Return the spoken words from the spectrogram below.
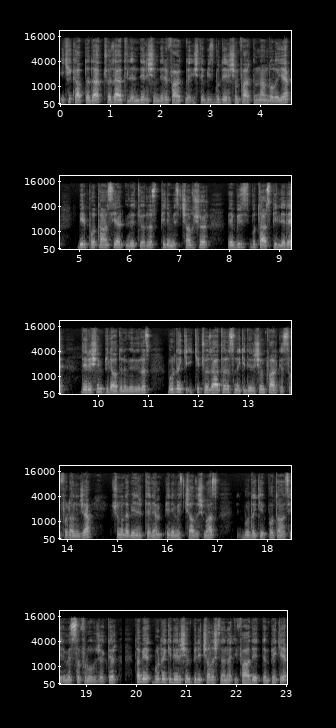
iki kapta da çözeltilerin derişimleri farklı. İşte biz bu derişim farkından dolayı bir potansiyel üretiyoruz. Pilimiz çalışıyor ve biz bu tarz pilleri derişim pili adını veriyoruz. Buradaki iki çözelti arasındaki derişim farkı sıfırlanınca şunu da belirtelim. Pilimiz çalışmaz. Buradaki potansiyelimiz sıfır olacaktır. Tabi buradaki derişim pili çalıştığını ifade ettim. Peki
